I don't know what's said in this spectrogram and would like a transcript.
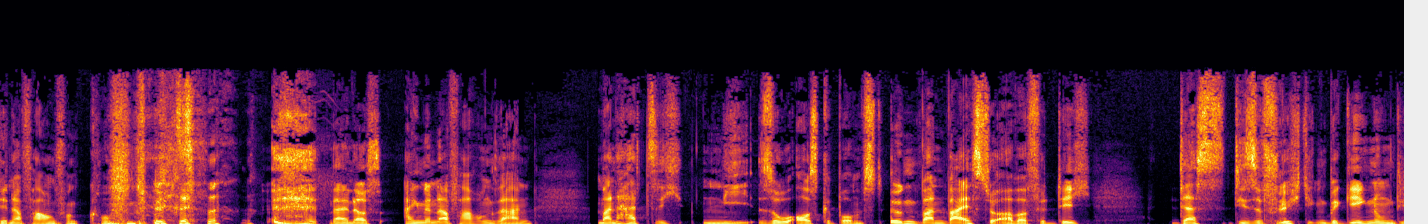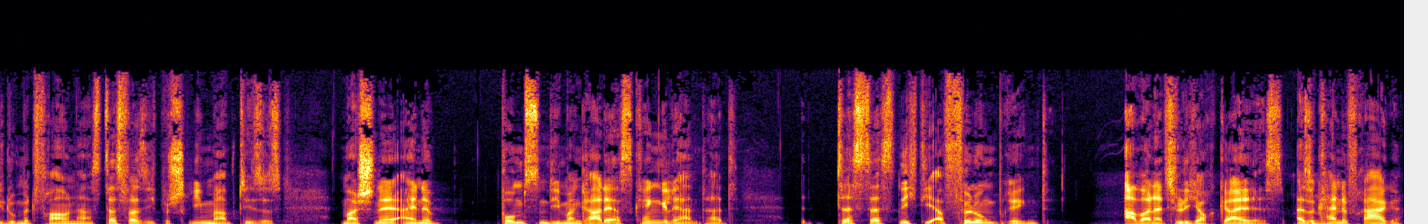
den Erfahrungen von Kumpels, nein, aus eigenen Erfahrungen sagen, man hat sich nie so ausgebumst. Irgendwann weißt du aber für dich, dass diese flüchtigen Begegnungen, die du mit Frauen hast, das, was ich beschrieben habe, dieses mal schnell eine Bumsen, die man gerade erst kennengelernt hat, dass das nicht die Erfüllung bringt, aber natürlich auch geil ist. Also mhm. keine Frage.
